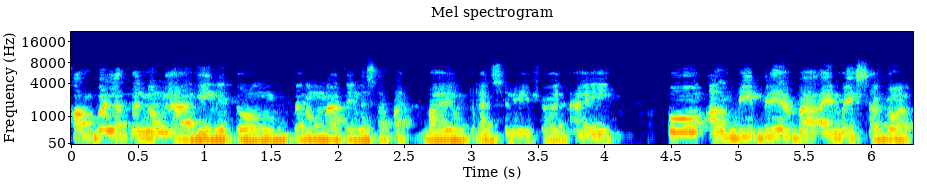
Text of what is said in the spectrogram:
kambal tanong lagi nitong tanong natin na sapat ba yung translation ay kung ang Biblia ba ay may sagot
